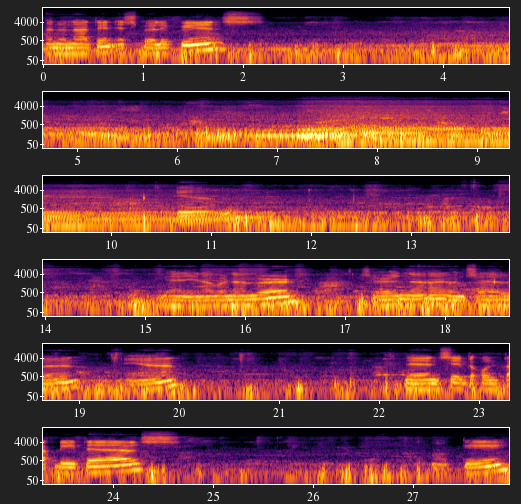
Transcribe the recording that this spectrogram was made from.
ano natin is Philippines. Ayan. Yan yung number. 0917. Ayan. Then, save the contact details. Okay.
